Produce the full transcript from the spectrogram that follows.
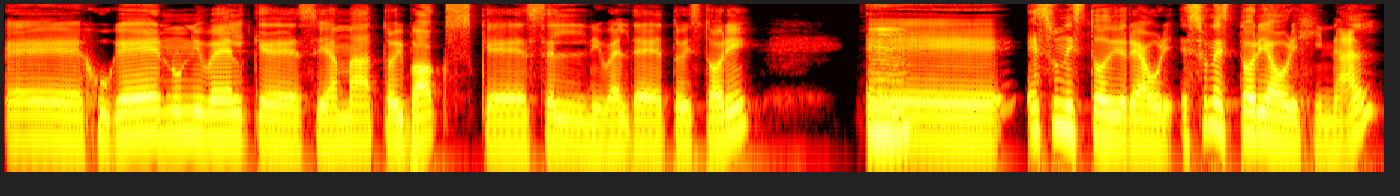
eh, jugué en un nivel que se llama Toy Box, que es el nivel de Toy Story. Eh, es, una historia, ori- es una historia original.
